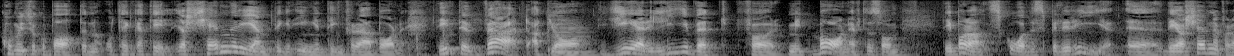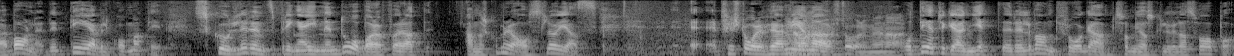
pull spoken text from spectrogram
kommer psykopaten att tänka till. Jag känner egentligen ingenting för det här barnet. Det är inte värt att jag Mm. ger livet för mitt barn eftersom det är bara skådespeleri, eh, det jag känner för det här barnet. Det är det jag vill komma till. Skulle den springa in ändå bara för att annars kommer det avslöjas. Eh, Förstår du hur jag Ja, menar? jag förstår vad du menar. Och det tycker jag är en jätterelevant fråga som jag skulle vilja ha svar på.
